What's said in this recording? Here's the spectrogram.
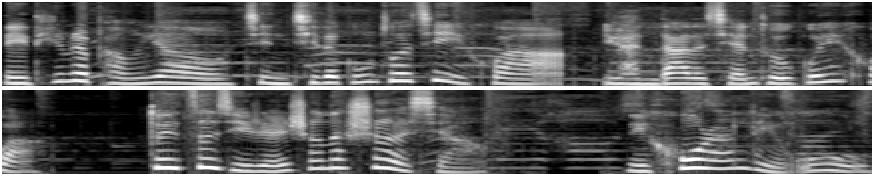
你听着朋友近期的工作计划、远大的前途规划、对自己人生的设想，你忽然领悟，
